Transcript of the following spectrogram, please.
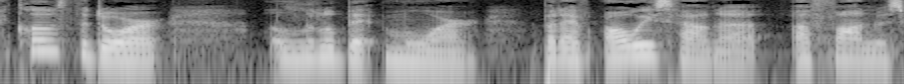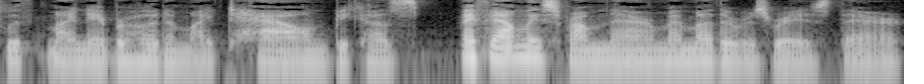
I closed the door a little bit more, but I've always found a, a fondness with my neighborhood and my town because my family's from there. My mother was raised there.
